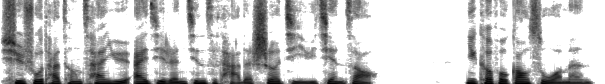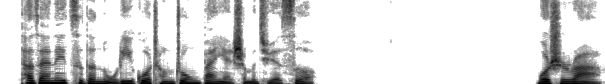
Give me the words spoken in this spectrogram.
叙述他曾参与埃及人金字塔的设计与建造。你可否告诉我们他在那次的努力过程中扮演什么角色？我是 Ra。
